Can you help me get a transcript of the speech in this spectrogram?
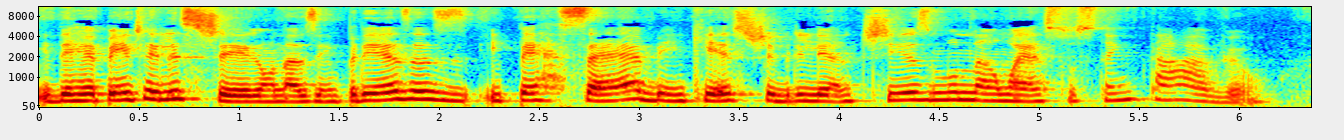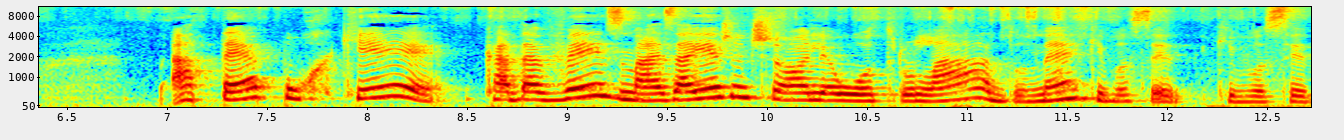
E de repente eles chegam nas empresas e percebem que este brilhantismo não é sustentável. Até porque cada vez mais, aí a gente olha o outro lado, né, que você que você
